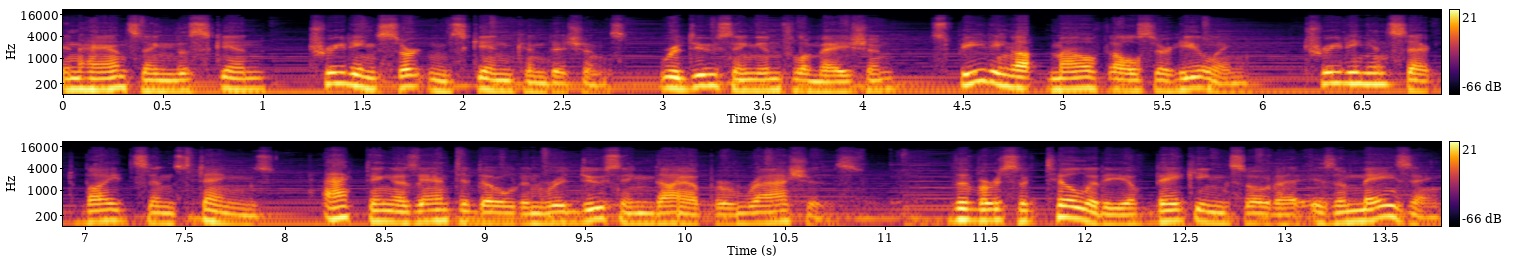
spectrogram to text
enhancing the skin, treating certain skin conditions, reducing inflammation, speeding up mouth ulcer healing, treating insect bites and stings, acting as antidote and reducing diaper rashes. The versatility of baking soda is amazing.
